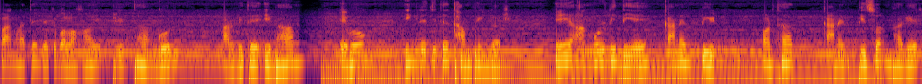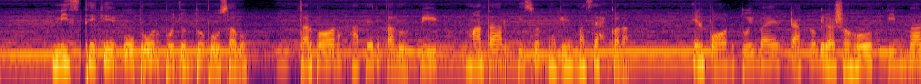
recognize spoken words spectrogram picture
বাংলাতে যাকে বলা হয় বৃদ্ধ আঙ্গুল, আরবিতে ইভাম এবং ইংরেজিতে থাম ফিঙ্গার। এই আঙ্গুলটি দিয়ে কানের পিঠ অর্থাৎ কানের পিছন ভাগের নিচ থেকে ওপর পর্যন্ত পৌঁছাবো। তারপর হাতের তালুর পিঠ মাথার পিছন ভাগে মাসাহ করা। এরপর দুই পায়ের টাকনগিরা সহ তিনবার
